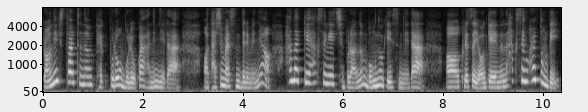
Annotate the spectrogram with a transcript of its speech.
러닝 스타트는 100% 무료가 아닙니다. 어, 다시 말씀드리면요. 한 학기 학생이 지불하는 목록이 있습니다. 어, 그래서 여기에는 학생 활동비,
